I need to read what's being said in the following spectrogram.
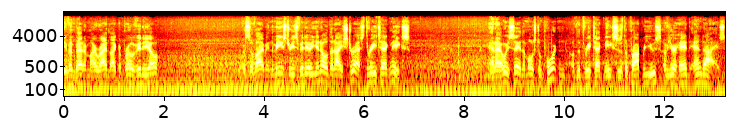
even better, my Ride Like a Pro video, or Surviving the Mean Streets video, you know that I stress three techniques. And I always say the most important of the three techniques is the proper use of your head and eyes.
